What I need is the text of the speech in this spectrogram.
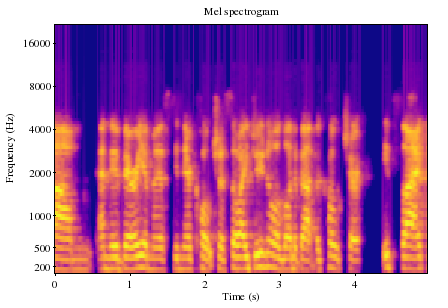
Um, and they're very immersed in their culture. So I do know a lot about the culture. It's like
